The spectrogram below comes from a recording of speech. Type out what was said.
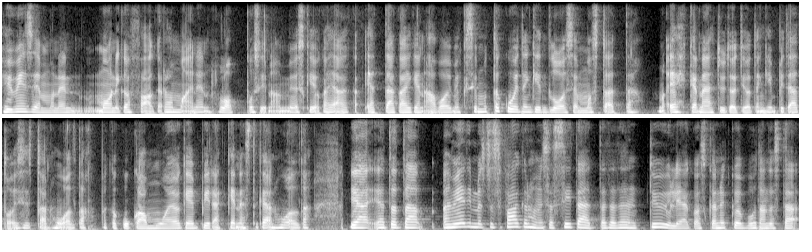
Hyvin semmoinen Monika Fagerholmainen loppu siinä on myöskin, joka jättää kaiken avoimeksi, mutta kuitenkin luo semmoista, että no ehkä nämä tytöt jotenkin pitää toisistaan huolta, vaikka kukaan muu ei oikein pidä kenestäkään huolta. Ja, ja tota, mä mietin myös tässä Fagerholmissa sitä, että tätä tyyliä, koska nyt kun puhutaan tuosta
